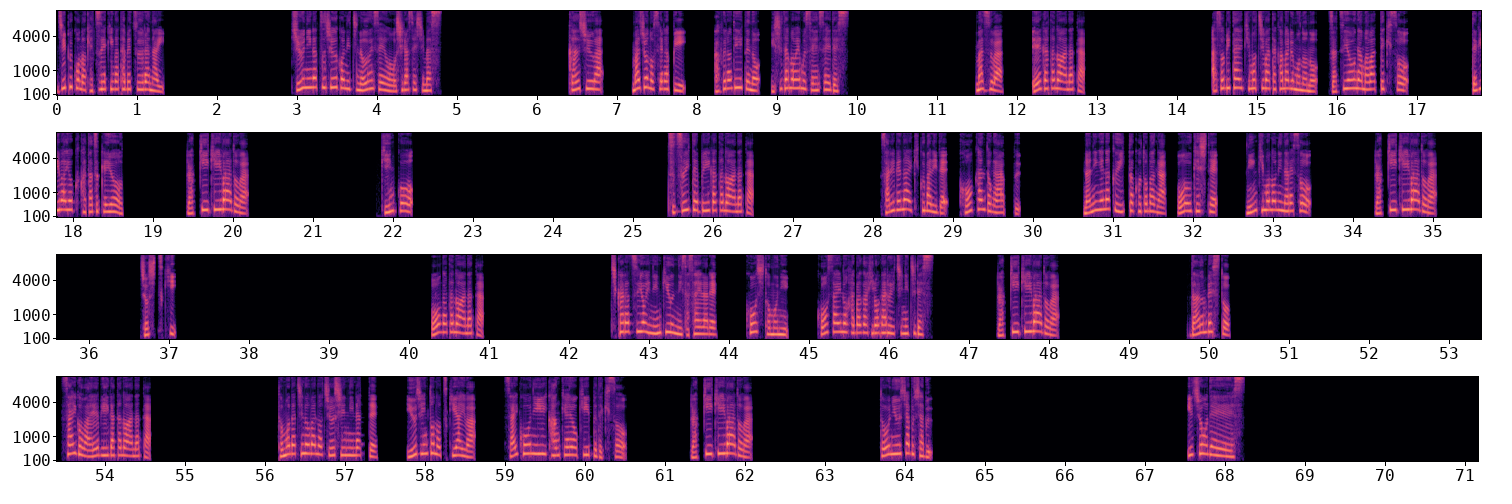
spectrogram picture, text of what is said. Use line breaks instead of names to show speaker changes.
ジプコの血液が食べつ占い。12月15日の運勢をお知らせします。監修は、魔女のセラピー、アフロディーテの石田の M 先生です。まずは、A 型のあなた。遊びたい気持ちは高まるものの雑用が回ってきそう。手際よく片付けよう。ラッキーキーワードは、銀行。続いて B 型のあなた。さりげない気配りで好感度がアップ。何気なく言った言葉が大受けして人気者になれそう。ラッキーキーワードは、除湿機。大型のあなた。力強い人気運に支えられ、講師ともに交際の幅が広がる一日です。ラッキーキーワードは、ダウンベスト。最後は AB 型のあなた。友達の輪の中心になって、友人との付き合いは、最高にいい関係をキープできそう。ラッキーキーワードは、豆乳しゃぶしゃぶ。以上です。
